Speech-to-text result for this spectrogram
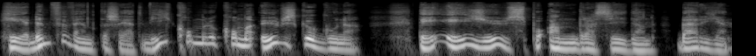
herden förväntar sig att vi kommer att komma ur skuggorna. Det är ljus på andra sidan bergen.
